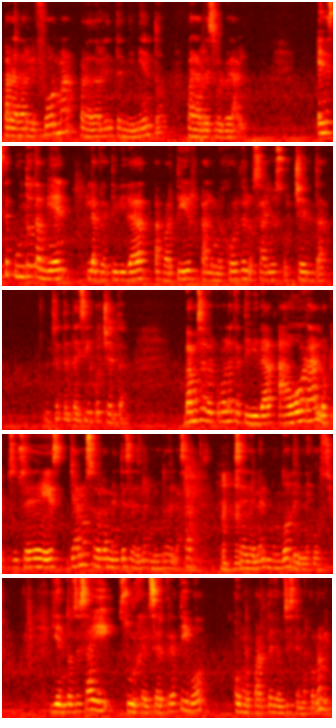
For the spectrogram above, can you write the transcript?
para darle forma, para darle entendimiento, para resolver algo. En este punto también la creatividad a partir a lo mejor de los años 80, 75, 80, vamos a ver cómo la creatividad ahora lo que sucede es, ya no solamente se da en el mundo de las artes, se da en el mundo del negocio. Y entonces ahí surge el ser creativo como parte de un sistema económico.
